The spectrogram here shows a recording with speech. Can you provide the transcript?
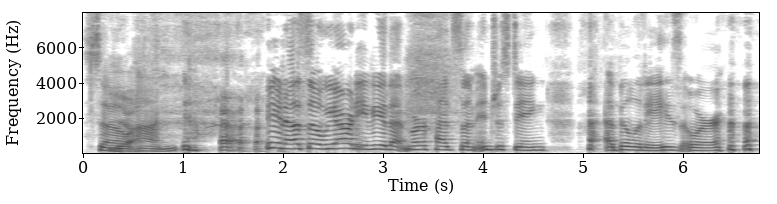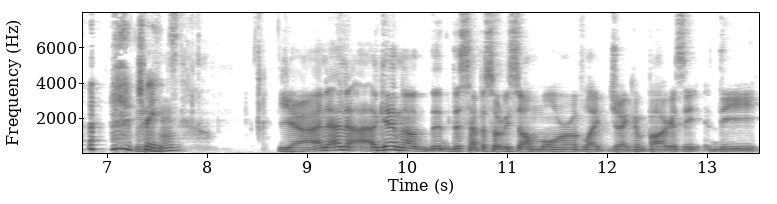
So, Yeah. um, you know, so we already knew that Murf had some interesting abilities or traits. Yeah, and and uh, again, now th- this episode we saw more of like Jankom Pog as the the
